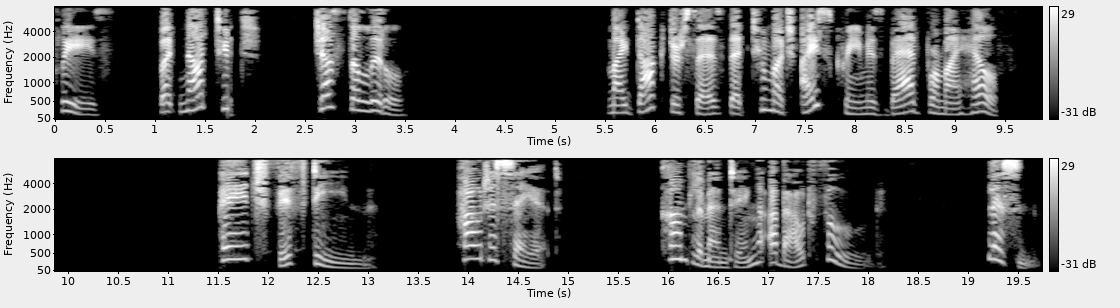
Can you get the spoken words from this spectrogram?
please. But not too much. Just a little. My doctor says that too much ice cream is bad for my health. Page 15. How to say it. Complimenting about food. Listen.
